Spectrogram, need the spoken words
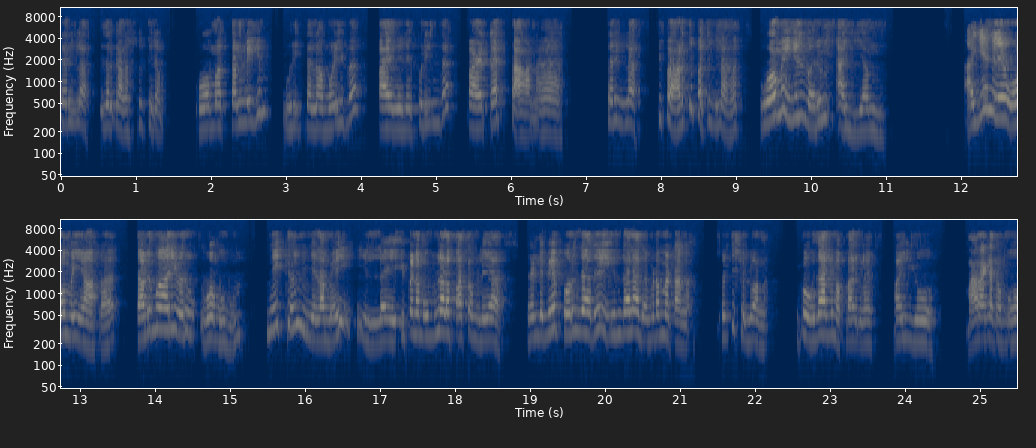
சரிங்களா? இதற்கான சூத்திரம். ஓமத்தன்மையும் உரித்தன மொழிப பயனிலை புரிந்த பழக்கத்தான. சரிங்களா? இப்போ அடுத்து பார்த்தீங்கன்னா ஓமையில் வரும் ஐயம். ஐயநிலை ஓமையாக தடுமாறி வரும் ஓமமும் நீக்கும் நிலைமை இல்லை. இப்போ நம்ம முன்னால் பார்த்தோம் இல்லையா? ரெண்டுமே பொருந்தாது இருந்தாலும் அதை விட மாட்டாங்க. எடுத்து சொல்லுவாங்க. இப்போ உதாரணமாக பாருங்களேன். மையோ மரகதமோ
